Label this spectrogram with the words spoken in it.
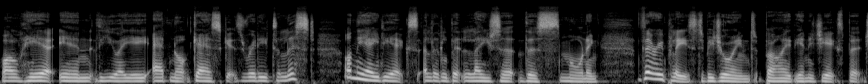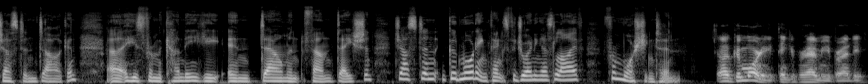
While here in the UAE, ADNOC Gas gets ready to list on the ADX a little bit later this morning. Very pleased to be joined by the energy expert Justin Dargin. Uh, he's from the Carnegie Endowment Foundation. Justin, good morning. Thanks for joining us live from Washington. Uh, good morning. Thank you for having me, Brandy.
